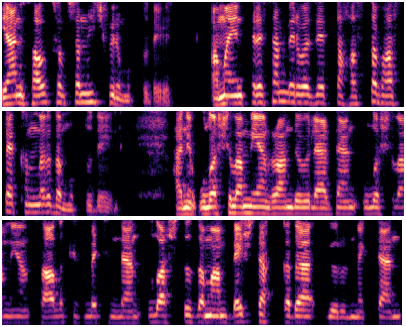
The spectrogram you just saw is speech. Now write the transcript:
Yani sağlık çalışanının hiçbiri mutlu değil. Ama enteresan bir vaziyette hasta ve hasta yakınları da mutlu değil. Hani ulaşılamayan randevulardan, ulaşılamayan sağlık hizmetinden, ulaştığı zaman 5 dakikada görülmekten,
